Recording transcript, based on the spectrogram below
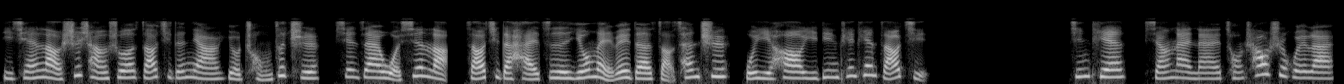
以前老师常说早起的鸟有虫子吃，现在我信了。早起的孩子有美味的早餐吃，我以后一定天天早起。”今天小奶奶从超市回来，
